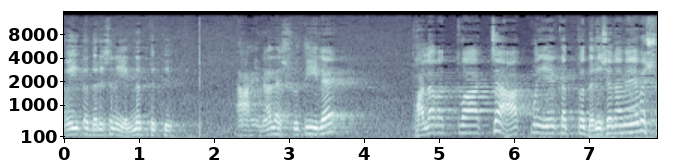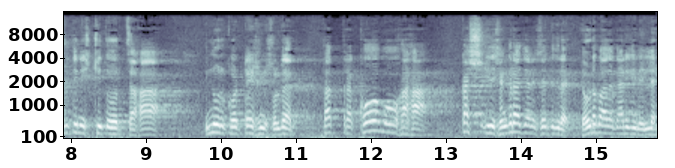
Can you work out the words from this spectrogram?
துவைத தரிசனம் என்னத்துக்கு ஆகினால ஸ்ருதியில பலவத்வாச்ச ஆத்ம ஏகத்துவ தரிசனமேவ ஸ்ருதி நிஷ்டிதோர்த்தா இன்னொரு கொட்டேஷன் சொல்றார். தத்திர கோமோகா கஷ் இது சங்கராச்சாரிய சேர்த்துக்கிறார். கௌடபாத காரிகள் இல்லை.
